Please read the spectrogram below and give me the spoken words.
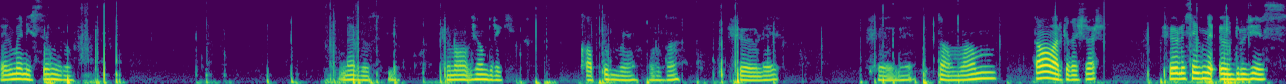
Ölmeni istemiyorum. Neredesin? Şunu alacağım direkt. Kaptım be burada. Şöyle. Şöyle. Tamam. Tamam arkadaşlar. Şöyle seni de öldüreceğiz.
